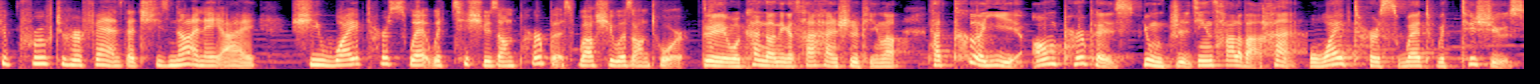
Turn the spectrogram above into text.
to prove to her fans that she's not an AI, she wiped her sweat with tissues on purpose while she was on tour. 对，我看到那个擦汗视频了，她特意 on purpose 用纸巾擦了把汗，wiped her sweat with tissues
